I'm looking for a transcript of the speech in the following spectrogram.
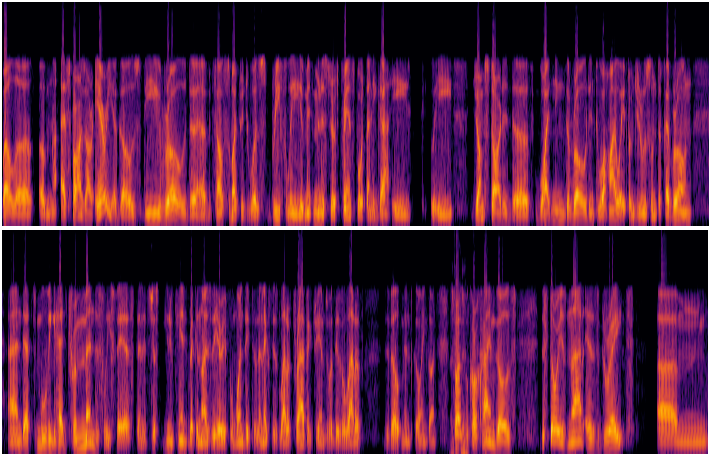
Well, uh, um, as far as our area goes, the road, uh, Smotrich was briefly Minister of Transport, and he got he he jump started uh, widening the road into a highway from Jerusalem to Hebron, and that's moving ahead tremendously fast. And it's just you know, you can't recognize the area from one day to the next. There's a lot of traffic jams, but there's a lot of development going on. As far as Be'er Chaim goes, the story is not as great. Um,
